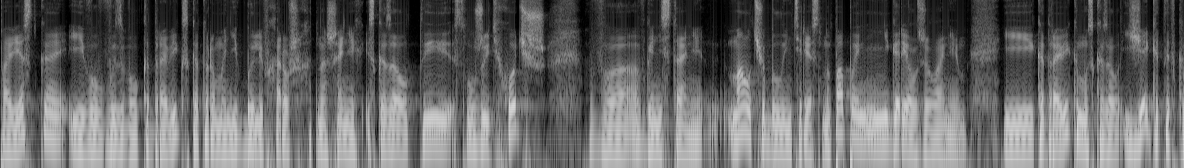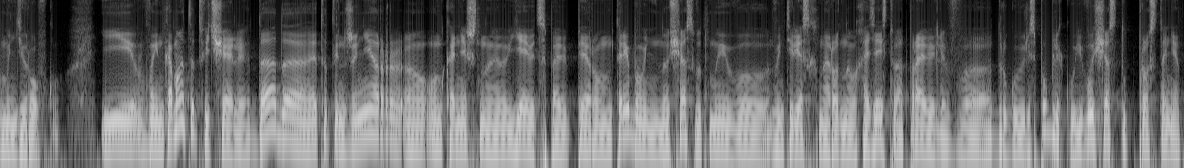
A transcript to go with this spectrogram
повестка и его вызвал кадровик, с которым они были в хороших отношениях, и сказал, ты служить хочешь в Афганистане? Мало чего было интересно, но папа не горел желанием. И кадровик ему сказал, езжай-ка ты в командировку. И в военкомат отвечали, да-да, этот инженер, э, он, конечно, явится по первому требованию, но сейчас вот мы его в интересах народного хозяйства отправили в другую республику, его сейчас тут просто нет.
